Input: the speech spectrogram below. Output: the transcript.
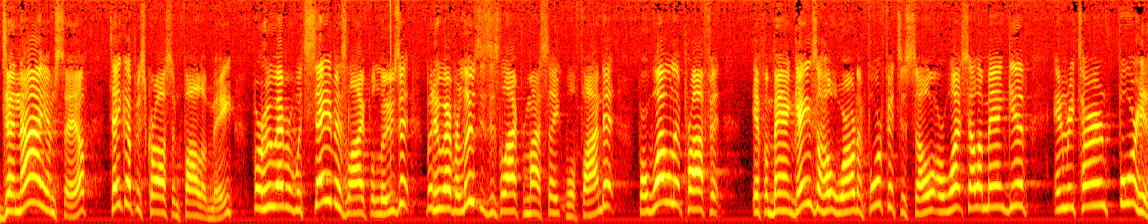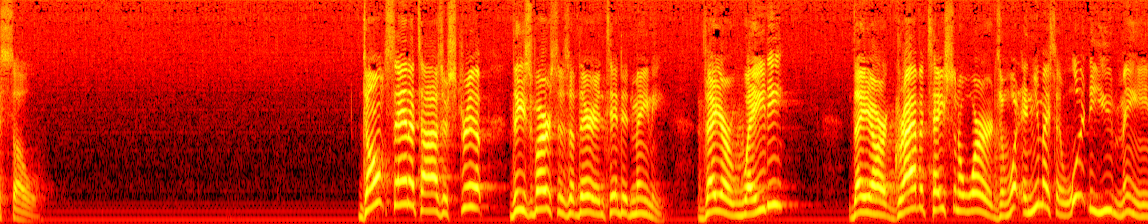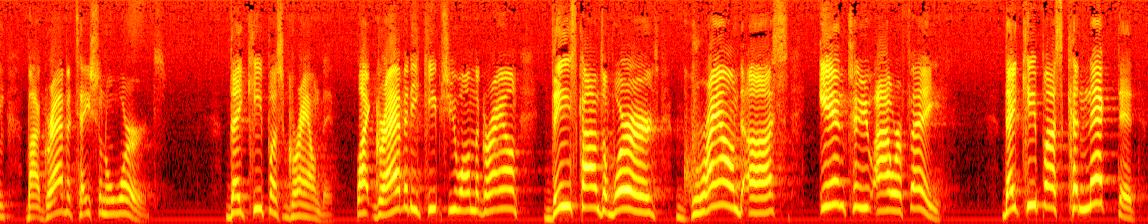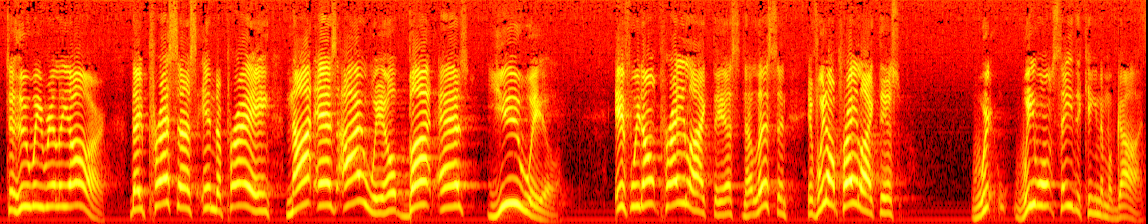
deny himself, take up his cross and follow me. For whoever would save his life will lose it, but whoever loses his life for my sake will find it. For what will it profit if a man gains the whole world and forfeits his soul? Or what shall a man give in return for his soul? Don't sanitize or strip these verses of their intended meaning. They are weighty, they are gravitational words. And, what, and you may say, what do you mean by gravitational words? They keep us grounded. Like gravity keeps you on the ground, these kinds of words ground us into our faith. They keep us connected to who we really are. They press us into praying, not as I will, but as you will. If we don't pray like this, now listen, if we don't pray like this, we, we won't see the kingdom of God.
